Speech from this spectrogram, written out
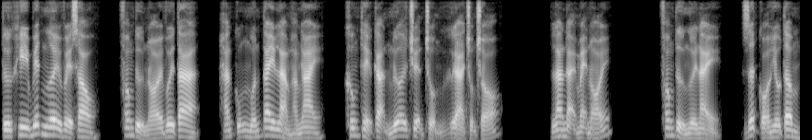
Từ khi biết ngươi về sau, phong tử nói với ta, hắn cũng muốn tay làm hàng ngày không thể cạn nữa chuyện trộm gà trộm chó. Lan đại mẹ nói, phong tử người này, rất có hiếu tâm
